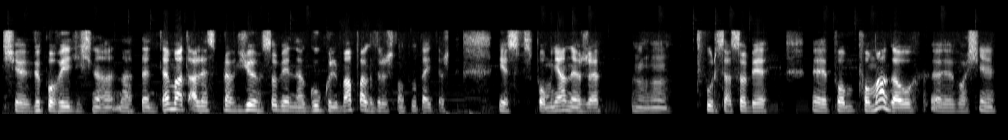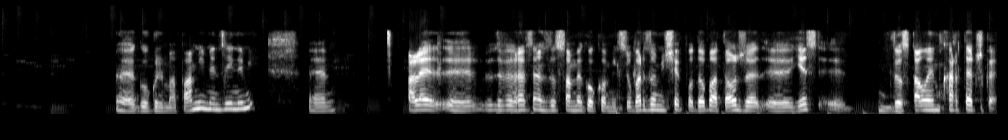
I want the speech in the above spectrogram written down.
się wypowiedzieć na, na ten temat, ale sprawdziłem sobie na Google Mapach, zresztą tutaj też jest wspomniane, że mm, twórca sobie e, pomagał e, właśnie e, Google Mapami między innymi. Ale wracając do samego komiksu, bardzo mi się podoba to, że jest, dostałem karteczkę,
